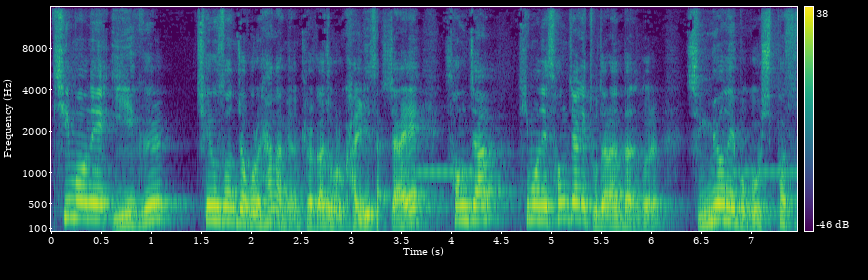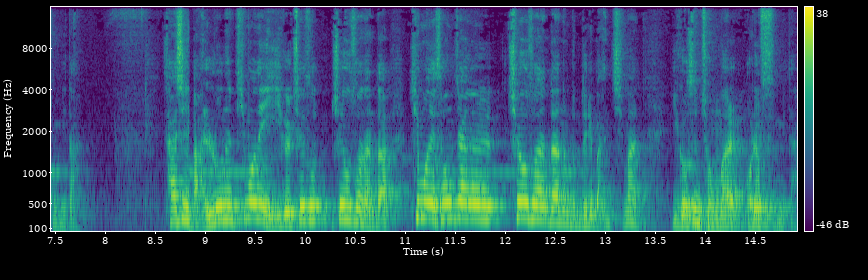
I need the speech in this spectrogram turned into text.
팀원의 이익을 최우선적으로 향하면 결과적으로 관리자의 성장, 팀원의 성장에 도달한다는 것을 증명해보고 싶었습니다. 사실 말로는 팀원의 이익을 최소, 최우선한다, 팀원의 성장을 최우선한다는 분들이 많지만 이것은 정말 어렵습니다.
